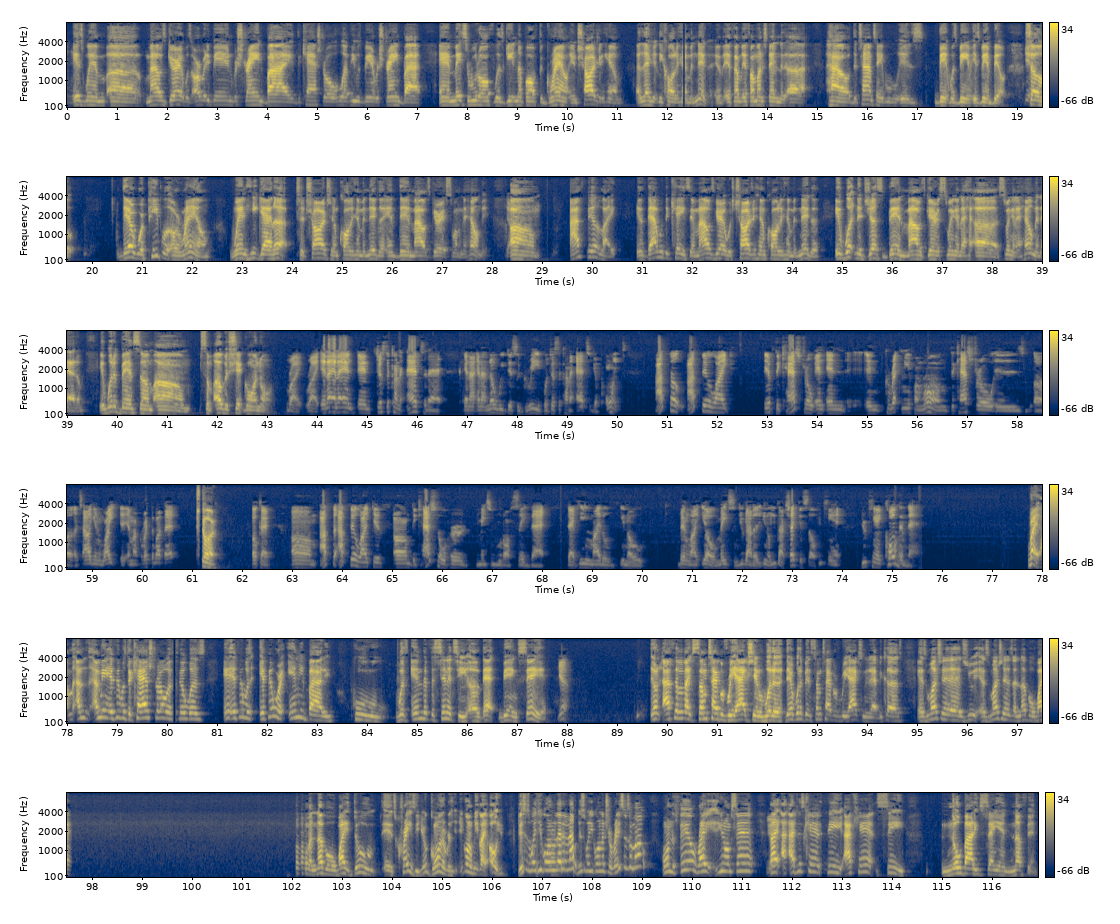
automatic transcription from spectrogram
Is when uh, Myles Garrett was already being restrained by DeCastro, whoever he was being restrained by, and Mason Rudolph was getting up off the ground and charging him, allegedly calling him a nigger. If, if I'm if I'm understanding the, uh, how the timetable is bit was being is being built, Yeah. so there were people around when he got up to charge him, calling him a nigger, and then Myles Garrett swung the helmet. Yeah. Um, I feel like if that were the case and Myles Garrett was charging him, calling him a nigga, it wouldn't have just been Myles Garrett swinging a uh, swinging a helmet at him. It would have been some um, some other shit going on. Right, right, and and and and just to kind of add to that, and I and I know we disagree, but just to kind of add to your point, I felt I feel like if DeCastro and and and correct me if I'm wrong, DeCastro is uh, Italian white. Am I correct about that? Sure. Okay. Um, I, I feel like if um the Castro heard Mason Rudolph say that, that he might have you know been like, "Yo, Mason, you gotta you know you gotta check yourself. You can't you can't call him that." Right. I'm, I'm, I mean, if it was DeCastro, if it was, if it was, if it were anybody who was in the vicinity of that being said, Yeah. I feel like some type of reaction would have there would have been some type of reaction to that because as much as you as much as another white from another white dude is crazy, you're going to you're going to be like, oh, you this is where you're going to let it out. This is where you're going to let your racism out on the field, right? You know what I'm saying? Yeah. Like I, I just can't see I can't see nobody saying nothing.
